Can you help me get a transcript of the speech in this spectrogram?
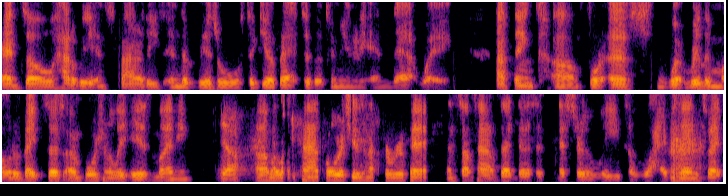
And so, how do we inspire these individuals to give back to the community in that way? I think um, for us, what really motivates us, unfortunately, is money. Yeah. Um, a lot of times when we're choosing a career path, and sometimes that doesn't necessarily lead to life mm-hmm. satisfaction.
